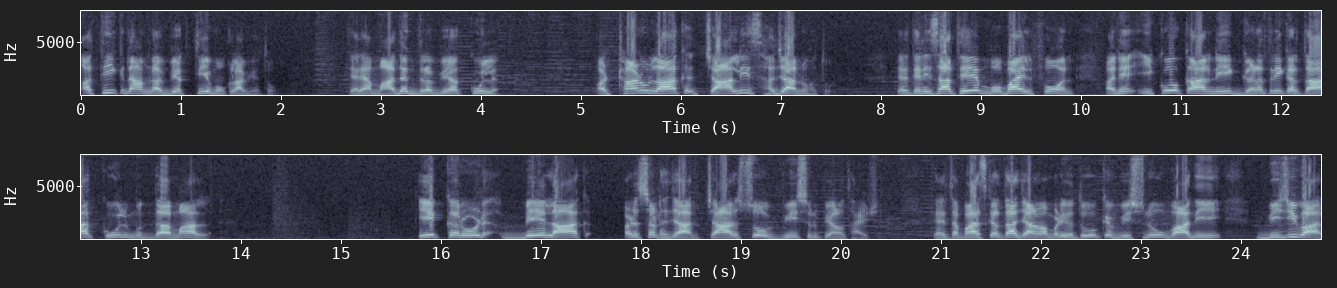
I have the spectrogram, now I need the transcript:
અતિક નામના વ્યક્તિએ મોકલાવ્યો હતો. ત્યારે આ માદક દ્રવ્ય કુલ અઠ્ઠાણું લાખ ચાલીસ હજારનું હતું. ત્યારે તેની સાથે મોબાઈલ ફોન અને ઇકો કારની ગણતરી કરતા કુલ મુદ્દામાલ એક કરોડ બે લાખ અડસઠ હજાર ચારસો વીસ રૂપિયાનો થાય છે. ત્યારે તપાસ કરતાં જાણવા મળ્યું હતું કે વિષ્ણુ બીજી વાર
